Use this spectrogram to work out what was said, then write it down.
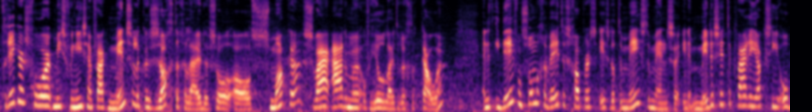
triggers voor misofonie zijn vaak menselijke zachte geluiden, zoals smakken, zwaar ademen of heel luidruchtig kauwen. En het idee van sommige wetenschappers is dat de meeste mensen in het midden zitten qua reactie op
